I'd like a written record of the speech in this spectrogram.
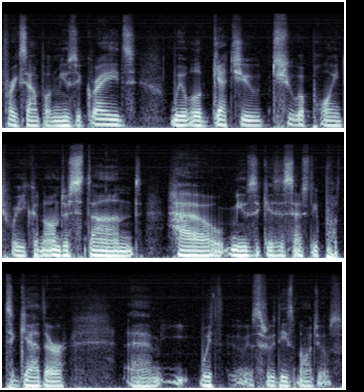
for example, music grades. We will get you to a point where you can understand how music is essentially put together um, with through these modules.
